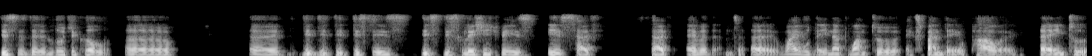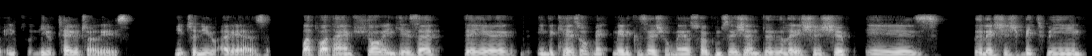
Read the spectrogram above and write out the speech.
this is the logical. Uh, uh, this is this this relationship is is self self evident. Uh, why would they not want to expand their power uh, into into new territories, into new areas? But what I am showing is that they, in the case of medicalization of male circumcision, the relationship is the relationship between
